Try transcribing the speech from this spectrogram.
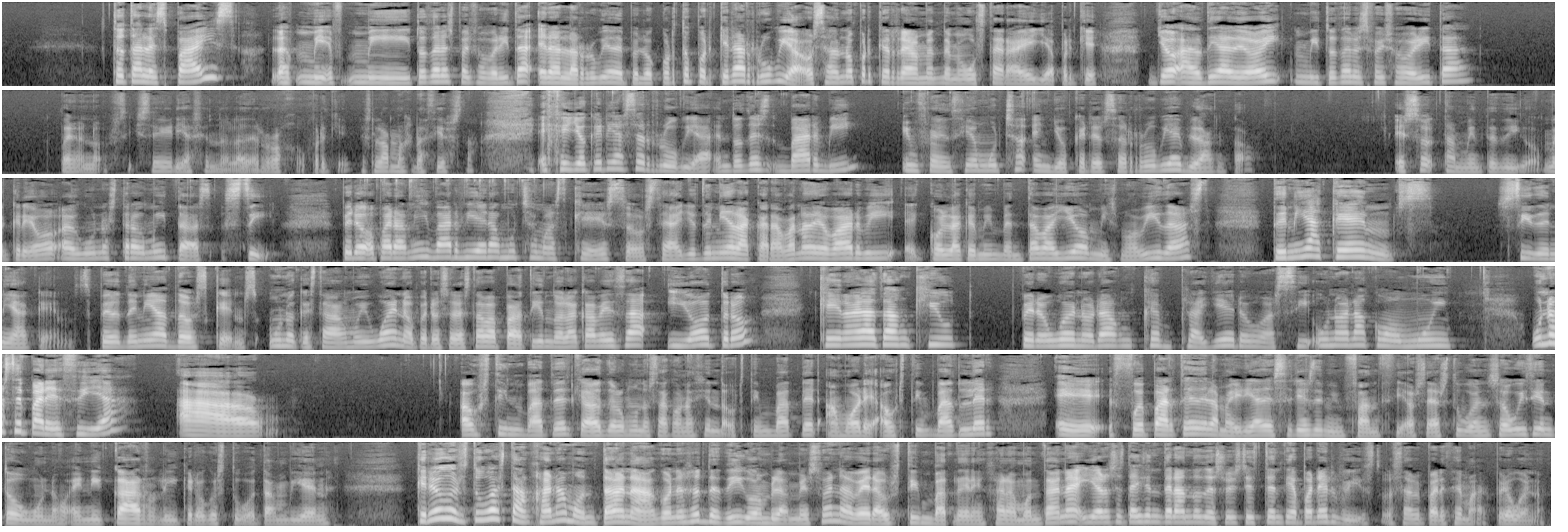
Total Spice, mi, mi Total Spice favorita era la rubia de pelo corto porque era rubia, o sea, no porque realmente me gustara ella, porque yo al día de hoy, mi Total Spice favorita, bueno, no, sí, seguiría siendo la de rojo, porque es la más graciosa. Es que yo quería ser rubia, entonces Barbie influenció mucho en yo querer ser rubia y blanca. Eso también te digo, ¿me creó algunos traumitas? Sí, pero para mí Barbie era mucho más que eso, o sea, yo tenía la caravana de Barbie eh, con la que me inventaba yo mis movidas, tenía Kens, sí tenía Kens, pero tenía dos Kens, uno que estaba muy bueno, pero se le estaba partiendo la cabeza, y otro que no era tan cute, pero bueno, era un Ken playero, así, uno era como muy, uno se parecía a... Austin Butler, que ahora todo el mundo está conociendo a Austin Butler, amore, Austin Butler eh, fue parte de la mayoría de series de mi infancia, o sea, estuvo en Zoey 101, en iCarly creo que estuvo también. Creo que estuvo hasta en Hannah Montana, con eso te digo, en plan, me suena ver a Austin Butler en Hannah Montana y ahora os estáis enterando de su existencia por Elvis, o sea, me parece mal, pero bueno.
